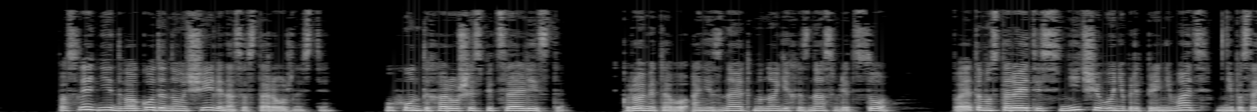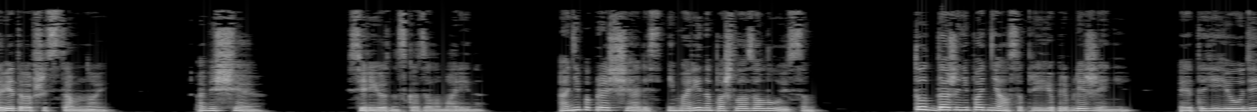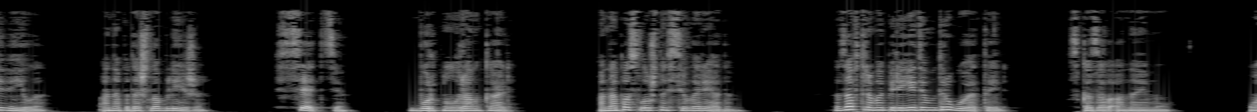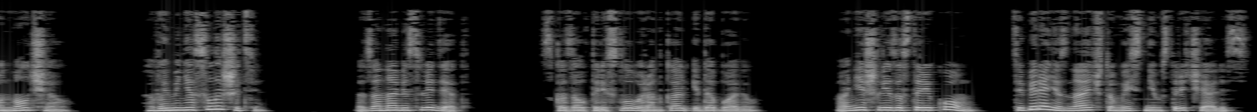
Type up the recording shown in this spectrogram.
«Последние два года научили нас осторожности. У хунты хорошие специалисты. Кроме того, они знают многих из нас в лицо, поэтому старайтесь ничего не предпринимать, не посоветовавшись со мной». «Обещаю», — серьезно сказала Марина. Они попрощались, и Марина пошла за Луисом. Тот даже не поднялся при ее приближении. Это ее удивило. Она подошла ближе. — Сядьте, — буркнул Ранкаль. Она послушно села рядом. — Завтра мы переедем в другой отель, — сказала она ему. Он молчал. — Вы меня слышите? — За нами следят, — сказал три слова Ранкаль и добавил. Они шли за стариком, теперь они знают, что мы с ним встречались.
